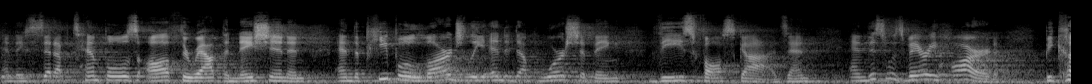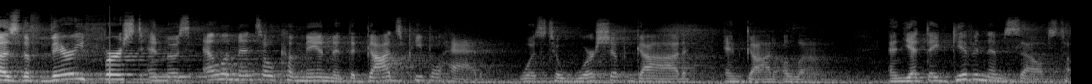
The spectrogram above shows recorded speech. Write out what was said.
and they set up temples all throughout the nation, and, and the people largely ended up worshiping these false gods. And, and this was very hard because the very first and most elemental commandment that God's people had was to worship God and God alone. And yet they'd given themselves to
